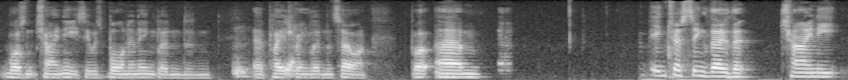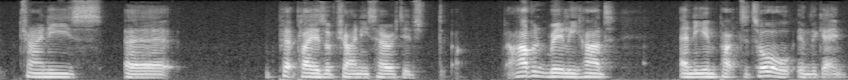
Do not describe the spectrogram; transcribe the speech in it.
wasn't Chinese. He was born in England and mm. uh, played yeah. for England and so on. But mm. um, interesting though that Chinese Chinese uh, players of Chinese heritage haven't really had any impact at all in the game.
